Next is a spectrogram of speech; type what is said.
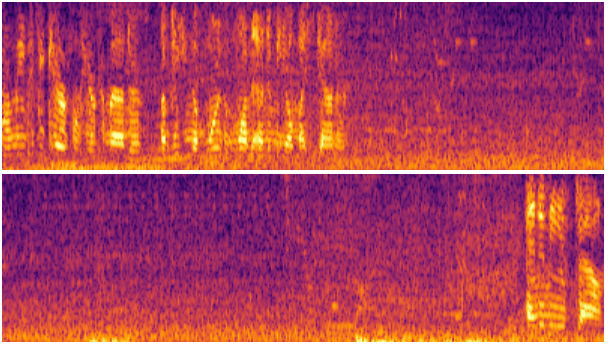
We'll need to be careful here, Commander. I'm picking up more than one enemy on my scanner. Enemy is down.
